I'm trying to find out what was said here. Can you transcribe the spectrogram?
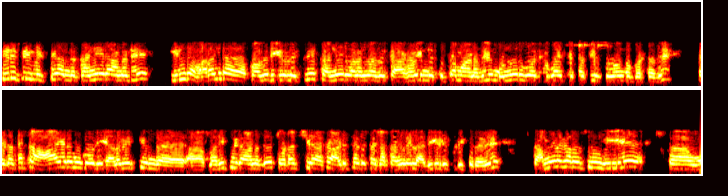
திருப்பி விட்டு அந்த தண்ணீரானது இந்த வறண்ட பகுதிகளுக்கு தண்ணீர் வழங்குவதற்காகவே இந்த திட்டமானது முன்னூறு கோடி ரூபாய் திட்டத்தில் துவங்கப்பட்டது. கிட்டத்தட்ட ஆயிரம் கோடி அளவிற்கு இந்த மதிப்பீடானது தொடர்ச்சியாக அடுத்தடுத்த கட்டங்களில் அதிகரித்திருக்கிறது தமிழக அரசுடைய சனி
